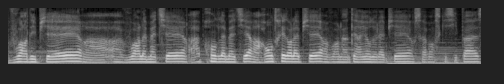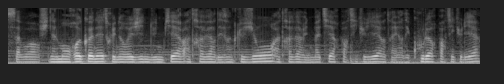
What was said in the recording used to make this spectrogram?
voir des pierres, à, voir la matière, à apprendre la matière, à rentrer dans la pierre, à voir l'intérieur de la pierre, savoir ce qui s'y passe, savoir finalement reconnaître une origine d'une pierre à travers des inclusions, à travers une matière particulière, à travers des couleurs particulières.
